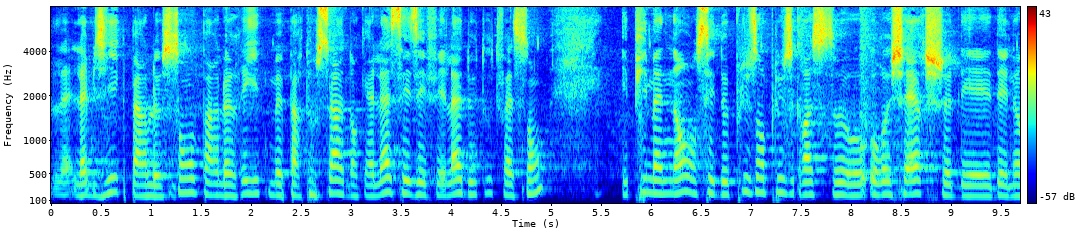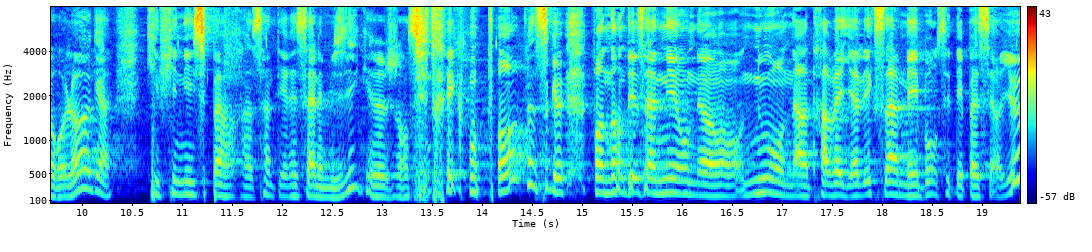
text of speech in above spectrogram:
la musique, par le son, par le rythme, par tout ça. Donc elle a ces effets-là de toute façon. Et puis maintenant, on sait de plus en plus, grâce aux, recherches des, neurologues, qui finissent par s'intéresser à la musique. J'en suis très contente parce que pendant des années, nous, on a travaillé avec ça, mais bon, c'était pas sérieux.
